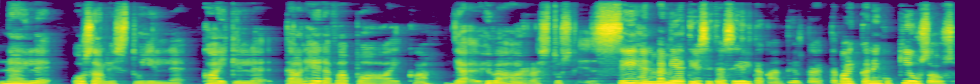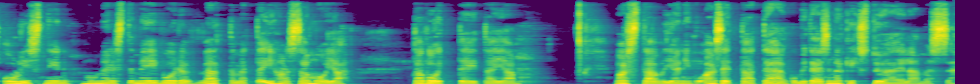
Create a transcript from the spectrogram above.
näille osallistujille kaikille, tämä on heidän vapaa-aikaa ja hyvä harrastus. Siihen mä mietin sitä siltä kantilta, että vaikka niin kuin kiusaus olisi, niin mun mielestä me ei voida välttämättä ihan samoja tavoitteita ja vastaavia niin kuin asettaa tähän kuin mitä esimerkiksi työelämässä,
